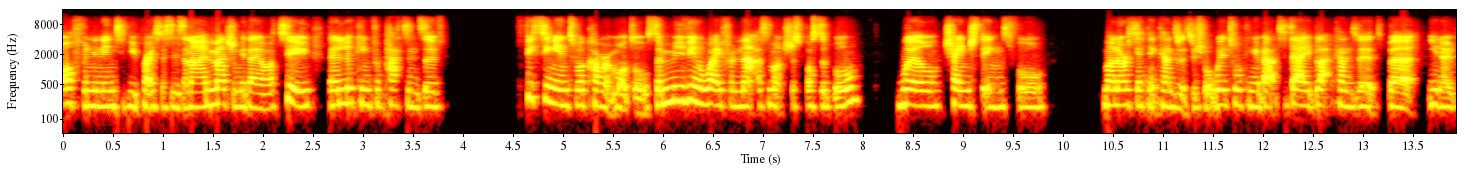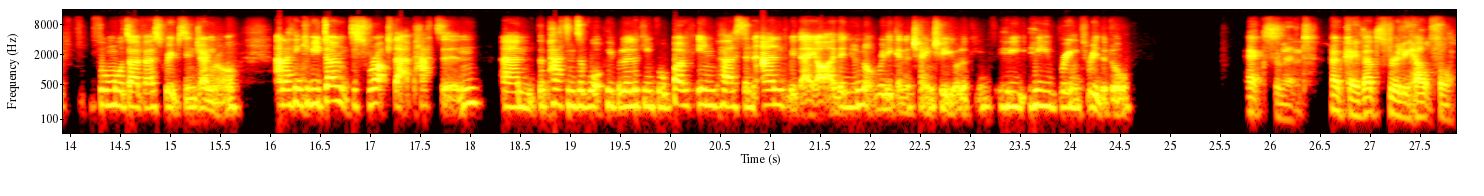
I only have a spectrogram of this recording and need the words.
often in interview processes, and I imagine with AR too, they're looking for patterns of fitting into a current model. So moving away from that as much as possible will change things for minority ethnic candidates, which is what we're talking about today, black candidates, but you know, for more diverse groups in general. And I think if you don't disrupt that pattern, um, the patterns of what people are looking for, both in person and with AI, then you're not really going to change who you're looking, who, who you bring through the door. Excellent. Okay, that's really helpful.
